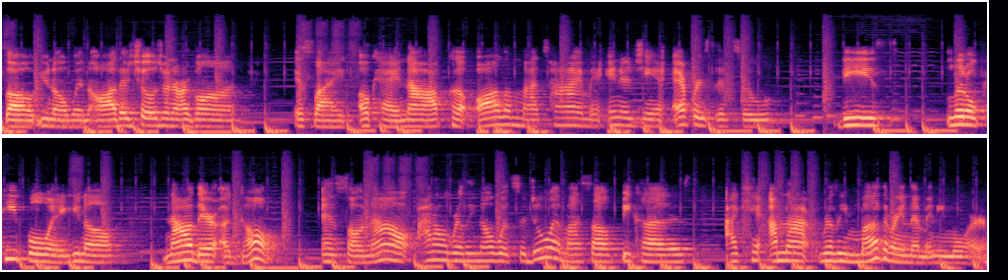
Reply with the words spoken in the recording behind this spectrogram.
So, you know, when all their children are gone, it's like, okay, now I put all of my time and energy and efforts into these little people, and, you know, now they're adults. And so now I don't really know what to do with myself because I can't, I'm not really mothering them anymore.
